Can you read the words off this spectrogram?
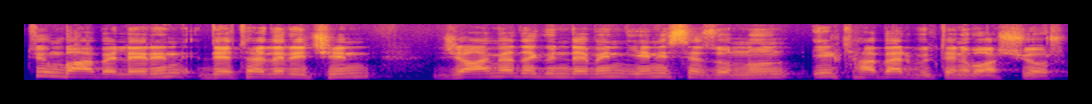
Tüm bu haberlerin detayları için Camiada Gündem'in yeni sezonunun ilk haber bülteni başlıyor.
